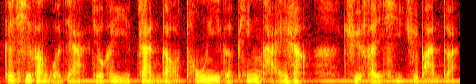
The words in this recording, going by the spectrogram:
跟西方国家就可以站到同一个平台上去分析去判断。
